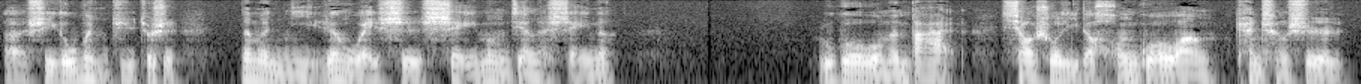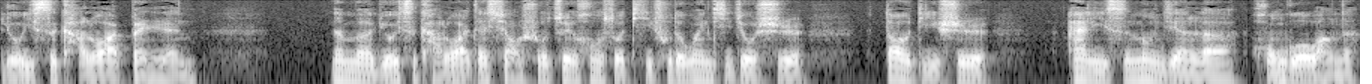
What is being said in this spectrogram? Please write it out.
呃，是一个问句，就是。那么你认为是谁梦见了谁呢？如果我们把小说里的红国王看成是刘易斯·卡罗尔本人，那么刘易斯·卡罗尔在小说最后所提出的问题就是：到底是爱丽丝梦见了红国王呢，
